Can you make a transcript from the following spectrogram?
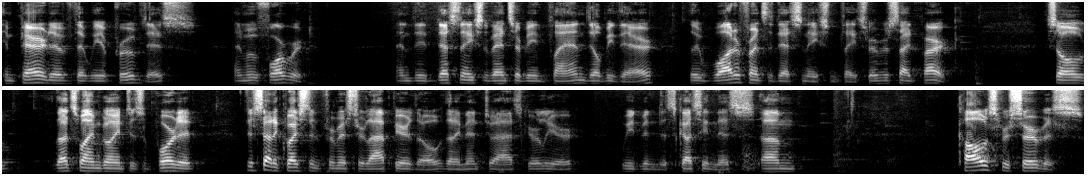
imperative that we approve this and move forward. And the destination events are being planned, they'll be there. The waterfront's a destination place, Riverside Park. So that's why I'm going to support it. Just had a question for Mr. Lapierre, though, that I meant to ask earlier. We'd been discussing this. Um, Calls for service.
